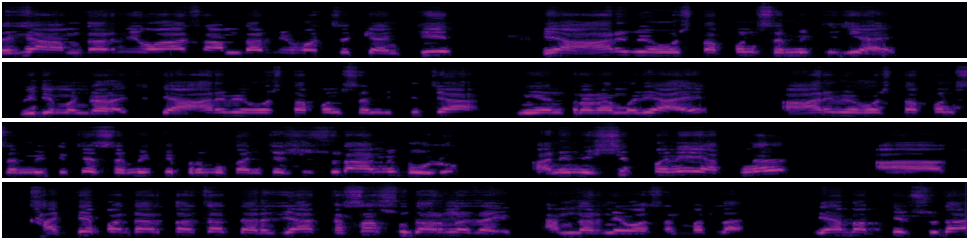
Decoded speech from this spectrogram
तर हे आमदार निवास आमदार निवासचं कॅन्टीन हे आहार व्यवस्थापन समिती जी आहे विधिमंडळाची ती आहार व्यवस्थापन समितीच्या नियंत्रणामध्ये आहे. आहार व्यवस्थापन समितीच्या समिती प्रमुखांच्याशी सुद्धा आम्ही बोलू आणि निश्चितपणे यातनं खाद्यपदार्थाचा दर्जा कसा सुधारला जाईल आमदार निवासांमधला? या बाबतीत सुद्धा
